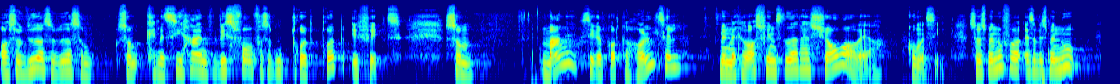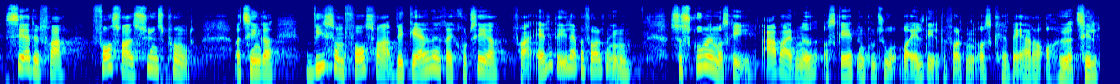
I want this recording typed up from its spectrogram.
og så videre, så videre, som, som kan man sige har en vis form for sådan en drøb-drøb-effekt, som mange sikkert godt kan holde til, men man kan også finde steder, der er sjovere at være kunne man sige. Så hvis man nu, for, altså hvis man nu ser det fra forsvarets synspunkt og tænker, vi som forsvar vil gerne rekruttere fra alle dele af befolkningen, så skulle man måske arbejde med at skabe en kultur, hvor alle dele af befolkningen også kan være der og høre til.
